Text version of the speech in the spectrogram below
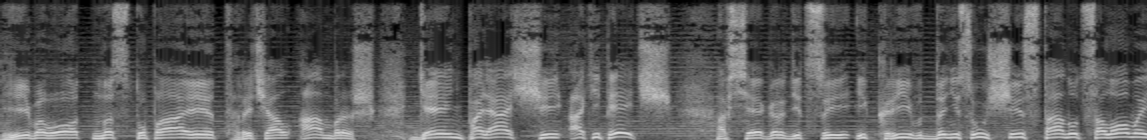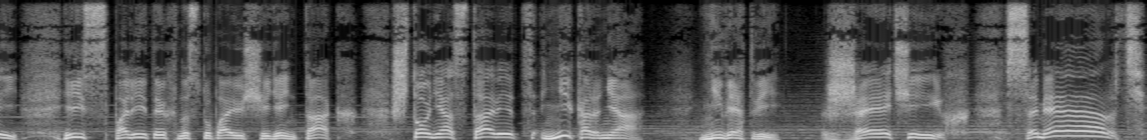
«Ибо вот наступает, — рычал Амброш, — день палящий Акипеч, а все гордецы и кривдо несущие станут соломой, и спалит их наступающий день так, что не оставит ни корня, ни ветви». Сжечь их! Смерть!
